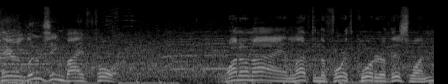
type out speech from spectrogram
They're losing by four. 109 left in the fourth quarter of this one.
